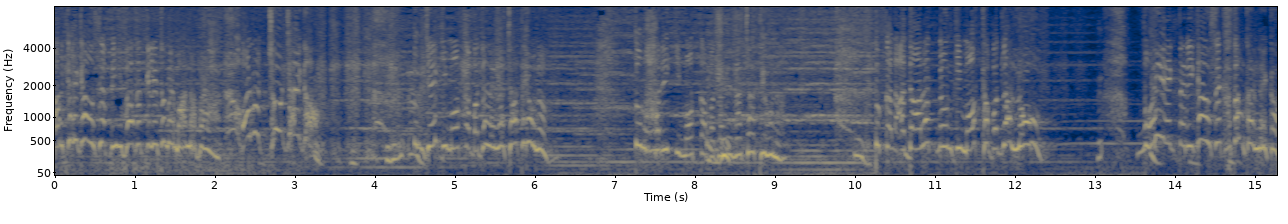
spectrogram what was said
और कहेगा उसे अपनी हिफाजत के लिए तुम्हें मारना पड़ा। और वो छूट जाएगा। तुम जय की मौत का बदला लेना चाहते हो ना? तुम हरी की मौत का बदला लेना चाहते हो ना? तो कल अदालत में उनकी मौत का बदला लो। वही एक तरीका है उसे खत्म करने का।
